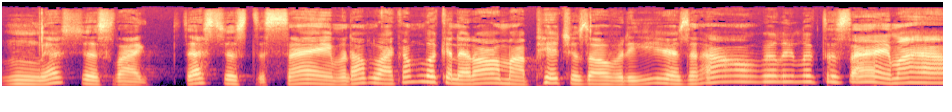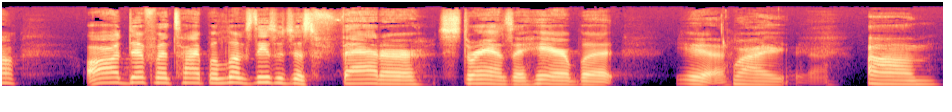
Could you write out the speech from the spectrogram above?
mm, that's just like." That's just the same. And I'm like, I'm looking at all my pictures over the years and I don't really look the same. I have all different type of looks. These are just fatter strands of hair, but yeah. Right. Yeah. Um,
